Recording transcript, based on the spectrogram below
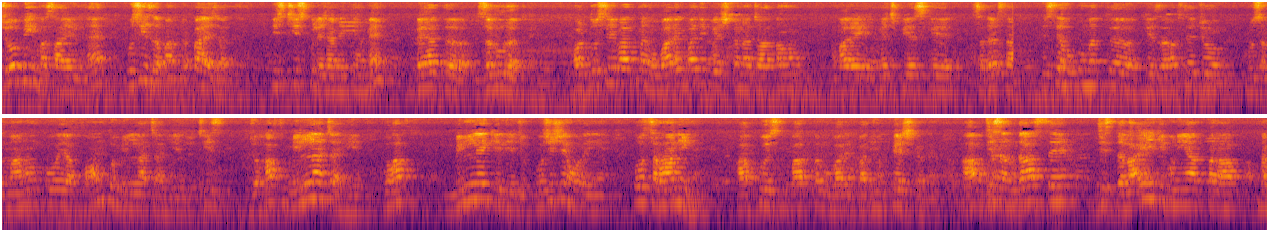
जो भी मसाइल हैं, उसी ज़बान पर पाए जाते हैं। इस चीज़ को ले जाने की हमें बेहद ज़रूरत है। और दूसरी बात मैं मुबारकबादी पेश करना चाहता हूँ हमारे एम एच पी एस के सदर साहब। इससे हुकूमत के ज़रफ से जो मुसलमानों को या कौम को मिलना चाहिए, जो चीज़, जो हक मिलना चाहिए, वो हक मिलने के लिए जो कोशिशें हो रही हैं, वो सराहनीय है। आपको इस बात पर मुबारकबादी हम पेश कर रहे हैं। आप जिस अंदाज से, जिस दलाइल की बुनियाद पर आप अपना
